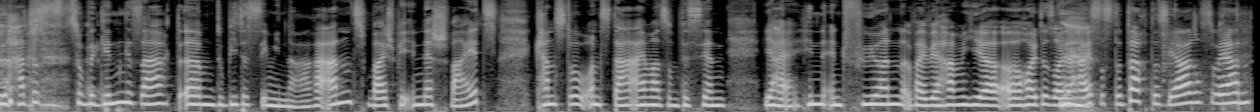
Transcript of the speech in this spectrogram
Du hattest zu Beginn gesagt, ähm, du bietest Seminare an, zum Beispiel in der Schweiz. Kannst du uns da einmal so ein bisschen ja, hin entführen, weil wir haben hier, äh, heute soll der heißeste Tag des Jahres werden.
